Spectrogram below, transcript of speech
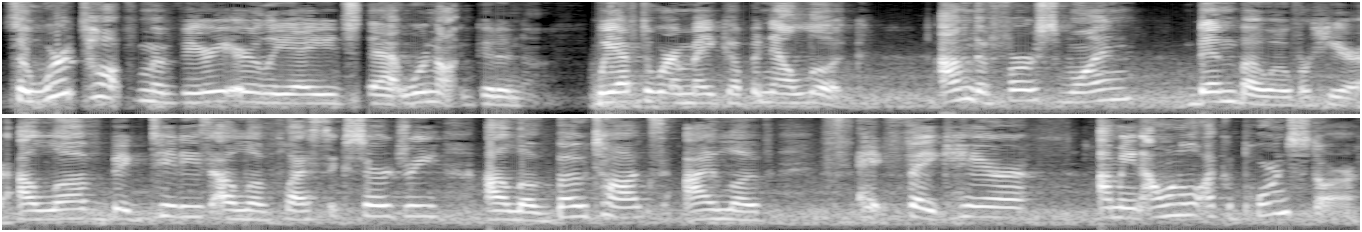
So we're taught from a very early age that we're not good enough. We have to wear makeup. And now look, I'm the first one bimbo over here. I love big titties. I love plastic surgery. I love Botox. I love f- fake hair. I mean, I want to look like a porn star.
